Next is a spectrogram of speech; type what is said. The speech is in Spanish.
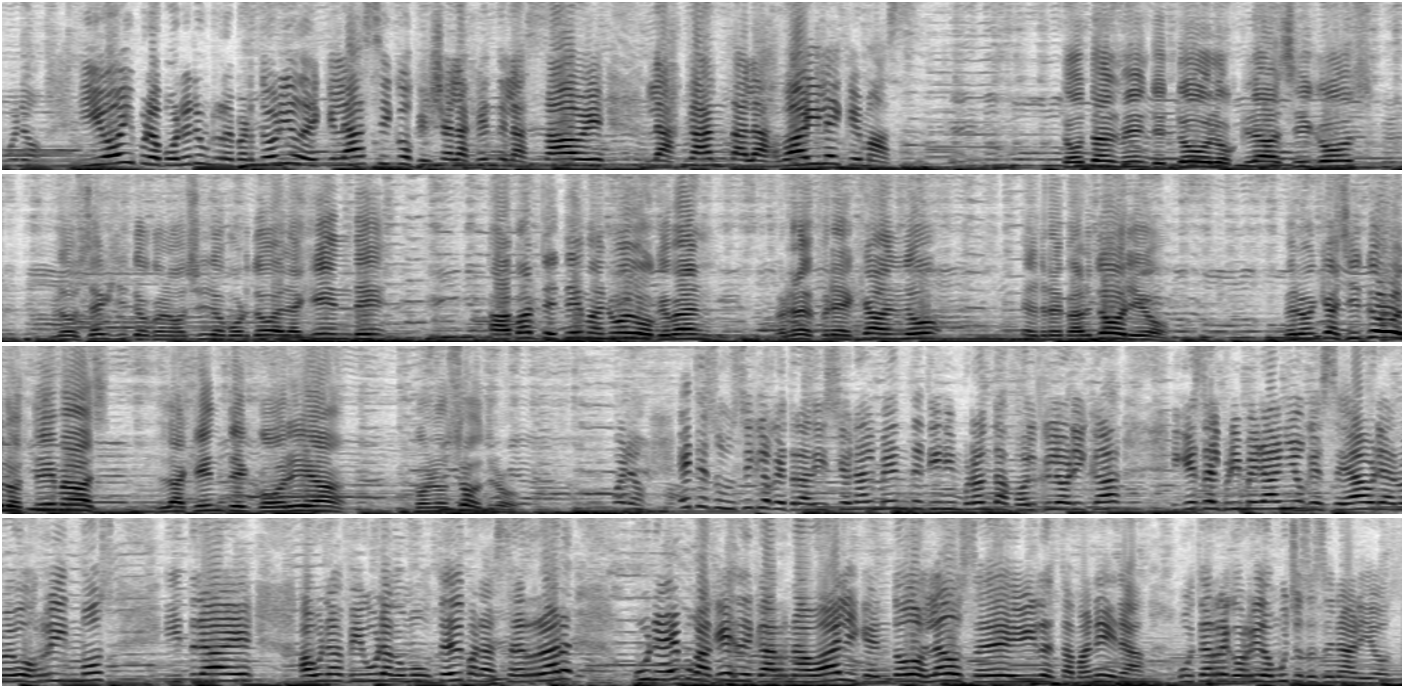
Bueno, y hoy proponer un repertorio de clásicos que ya la gente las sabe, las canta, las baila y qué más. Totalmente, todos los clásicos, los éxitos conocidos por toda la gente. Aparte temas nuevos que van refrescando el repertorio. Pero en casi todos los temas la gente corea con nosotros. Bueno, este es un ciclo que tradicionalmente tiene impronta folclórica y que es el primer año que se abre a nuevos ritmos y trae a una figura como usted para cerrar una época que es de carnaval y que en todos lados se debe vivir de esta manera. Usted ha recorrido muchos escenarios.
